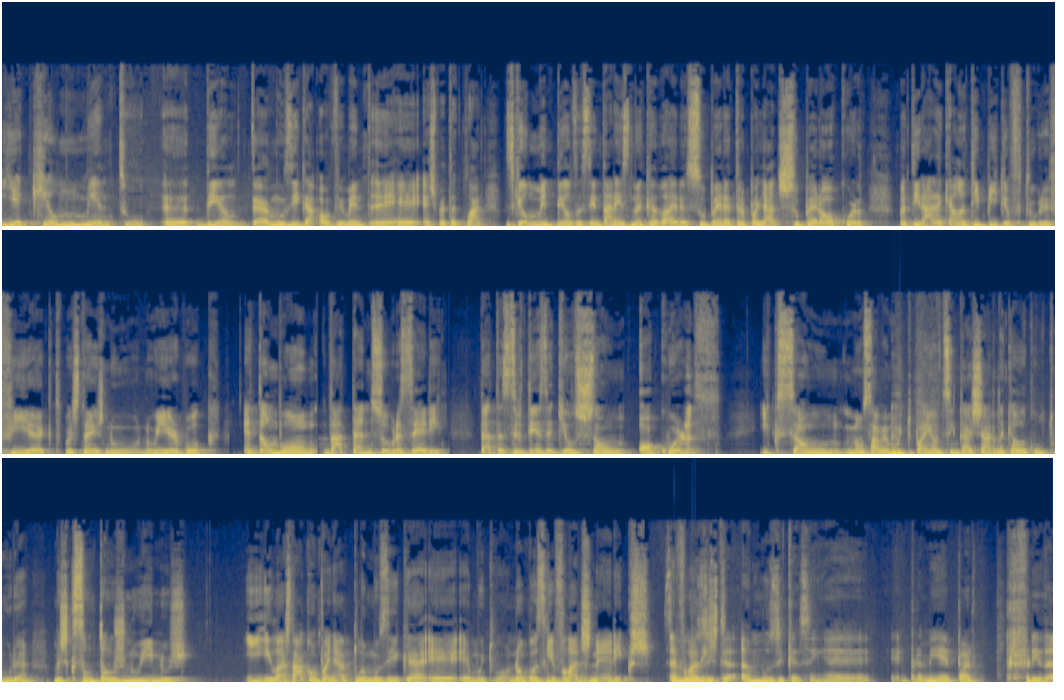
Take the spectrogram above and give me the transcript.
E aquele momento eh, dele, a música, obviamente, é, é espetacular, mas aquele momento deles a sentarem-se na cadeira, super atrapalhados, super awkward, para tirar aquela típica fotografia que depois tens no, no yearbook, é tão bom, dá tanto sobre a série, dá-te a certeza que eles são awkward e que são, não sabem muito bem onde se encaixar naquela cultura, mas que são tão genuínos. E, e lá está, acompanhado pela música, é, é muito bom. Não conseguia falar de genéricos sem a falar disto. música, a música, sim, é, é- para mim é a parte preferida.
